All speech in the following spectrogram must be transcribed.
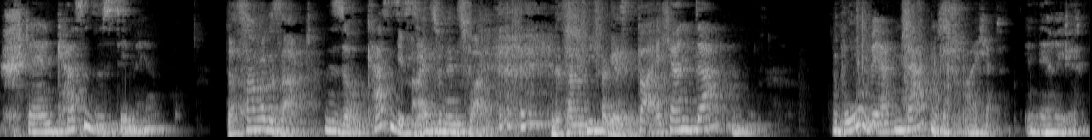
stellen Kassensysteme her. Das haben wir gesagt. So, Im Kassensysteme. 1 und in 2. Und das habe ich nie vergessen. speichern Daten. Wo werden Daten gespeichert? In der Regel.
